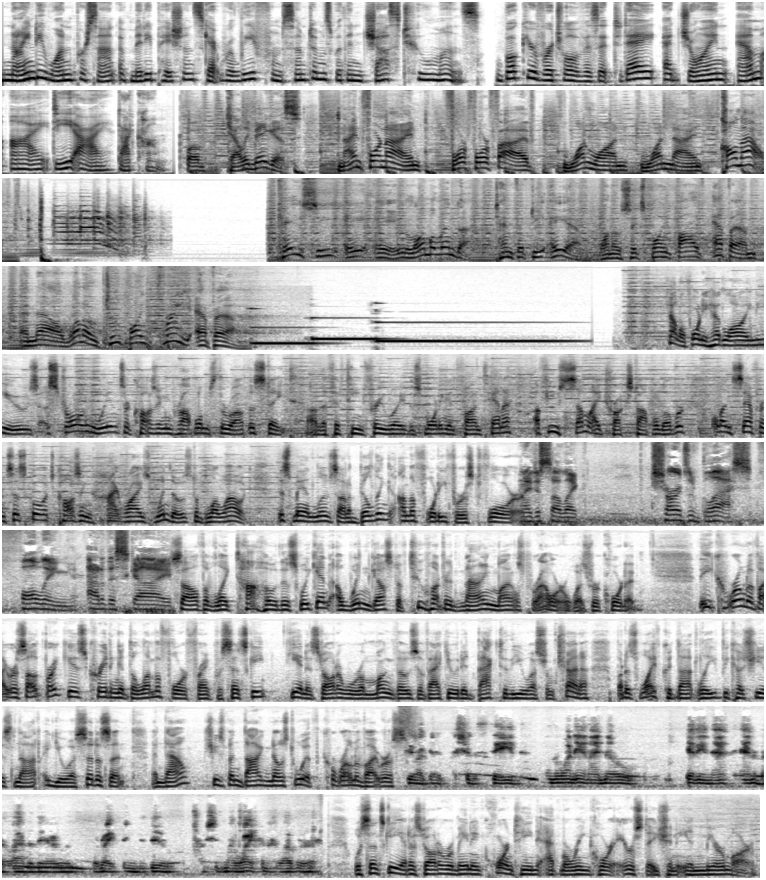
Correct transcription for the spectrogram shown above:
91% of MIDI patients get relief from symptoms within just two months. Book your virtual visit today at joinmidi.com. Of Cali Vegas, 949 445 1119. Call now. KCAA Loma Linda, 1050 AM, 106.5 FM, and now 102.3 FM. California headline news strong winds are causing problems throughout the state. On the 15 freeway this morning in Fontana, a few semi trucks toppled over, while in San Francisco, it's causing high rise windows to blow out. This man lives on a building on the 41st floor. And I just saw like shards of glass falling out of the sky. South of Lake Tahoe this weekend, a wind gust of 209 miles per hour was recorded. The coronavirus outbreak is creating a dilemma for Frank Wucinski. He and his daughter were among those evacuated back to the U.S. from China, but his wife could not leave because she is not a U.S. citizen. And now she's been diagnosed with coronavirus. I feel like I, I should have stayed. On the one hand, I know getting that Annabelle out of there was the right thing to do. She's my wife and I love her. Wucinski and his daughter remain in quarantine at Marine Corps Air Station in Miramar.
